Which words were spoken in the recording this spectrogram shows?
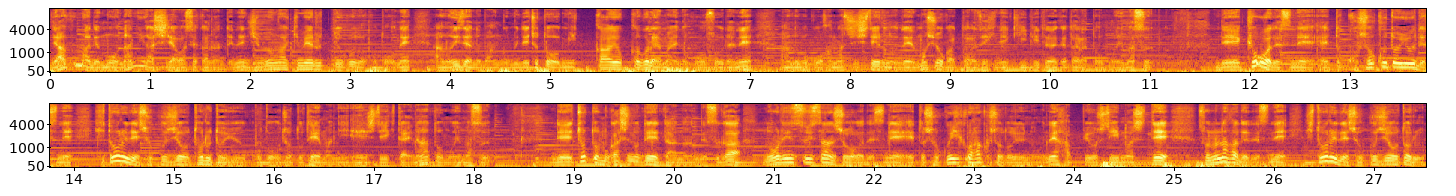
であくまでも何が幸せかなんてね自分が決めるっていうことをねあの以前の番組でちょっと3日4日ぐらい前の放送でねあの僕お話ししているのでもしよかったらぜひね聞いていただけたらと思います。で今日はですね、えっと、孤食というですね一人で食事をとるということをちょっとテーマに、えしていきたいなと思います。でちょっと昔のデータなんですが農林水産省がですね、えっと、食育白書というのをね発表していましてその中でですね一人で食事をとる、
